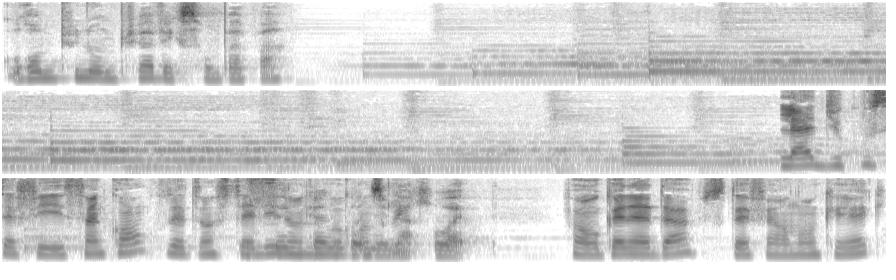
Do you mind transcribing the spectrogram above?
rompu non plus avec son papa. Là, du coup, ça fait cinq ans que vous êtes installé dans le Nouveau-Brunswick Ouais. Enfin, au Canada, parce que tu as fait un an au Québec.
